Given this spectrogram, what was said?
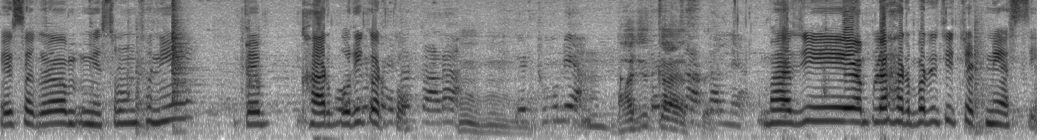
हे सगळं मिसळून सनी ते खारपुरी करतो. भाजीत काय असतं? भाजी आपल्या हरभऱ्याची चटणी असते.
